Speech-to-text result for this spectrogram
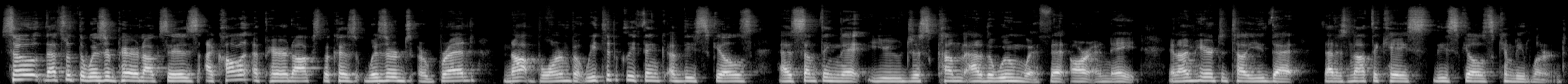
So that's what the wizard paradox is. I call it a paradox because wizards are bred, not born, but we typically think of these skills as something that you just come out of the womb with that are innate. And I'm here to tell you that that is not the case. These skills can be learned.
